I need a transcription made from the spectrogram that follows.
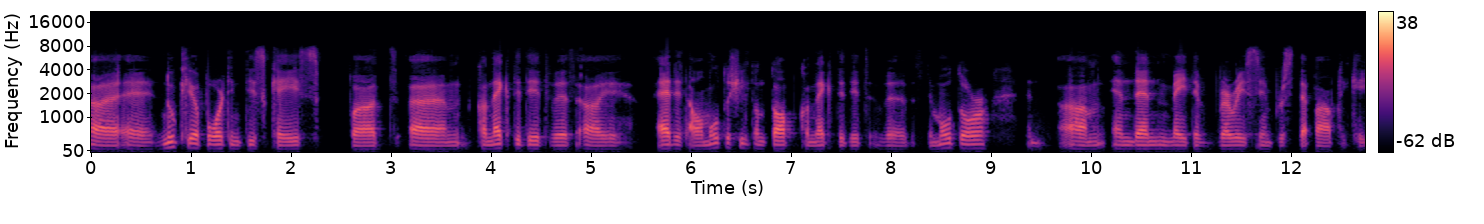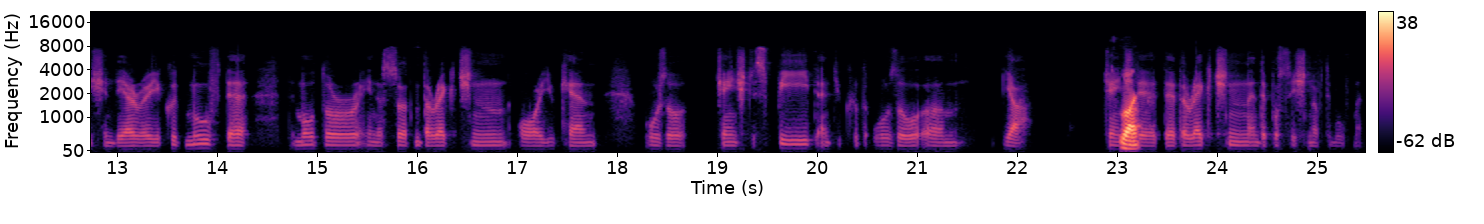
uh, a Nucleo board in this case, but um, connected it with, uh, added our motor shield on top, connected it with the motor, and um, and then made a very simple stepper application there where you could move the, the motor in a certain direction, or you can also change the speed, and you could also um, yeah change Right. the, the direction and the position of the movement.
